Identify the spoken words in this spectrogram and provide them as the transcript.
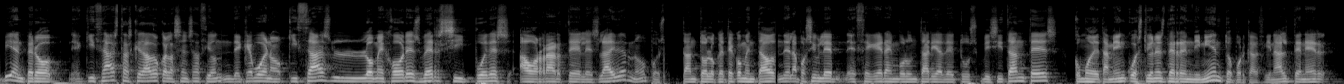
Bien, pero eh, quizás te has quedado con la sensación de que, bueno, quizás lo mejor es ver si puedes ahorrarte el slider, ¿no? Pues tanto lo que te he comentado de la posible ceguera involuntaria de tus visitantes, como de también cuestiones de rendimiento, porque al final tener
